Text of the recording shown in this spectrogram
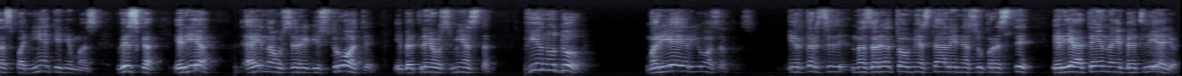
tas paniekinimas, viską. Ir jie eina užsiregistruoti į Betlėjaus miestą. Vienu du - Marija ir Juozapas. Ir tarsi Nazareto miesteliai nesuprasti ir jie ateina į Betlėjų.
